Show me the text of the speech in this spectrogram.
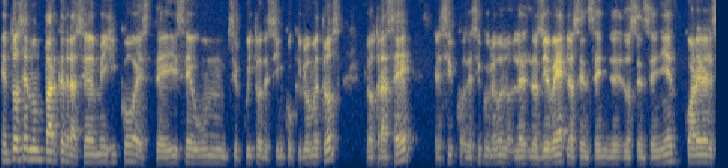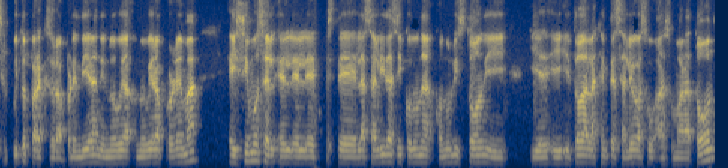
Entonces en un parque de la Ciudad de México este, hice un circuito de 5 kilómetros, lo tracé, el circo de 5 kilómetros, los llevé, los enseñé, los enseñé cuál era el circuito para que se lo aprendieran y no hubiera, no hubiera problema. E hicimos el, el, el, este, la salida así con, una, con un listón y, y, toda la gente salió a su, maratón.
